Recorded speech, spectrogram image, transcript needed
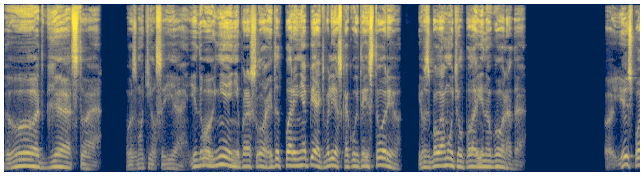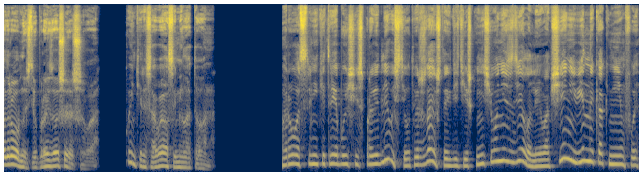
«Вот гадство!» — возмутился я. «И двух дней не прошло, этот парень опять влез в какую-то историю и взбаламутил половину города». «А есть подробности произошедшего?» — поинтересовался Мелатон. Родственники, требующие справедливости, утверждают, что их детишки ничего не сделали и вообще невинны, как нимфы,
